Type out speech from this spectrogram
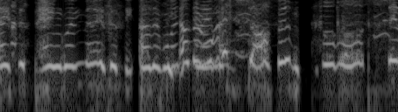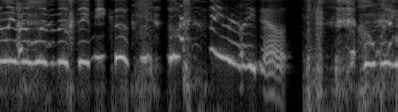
I said penguin, then I said the other one, the other one, dolphin. Oh, they don't even live in the same ecosystem. they really don't. Oh my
